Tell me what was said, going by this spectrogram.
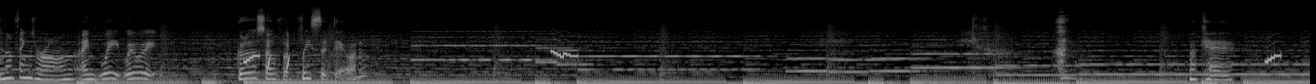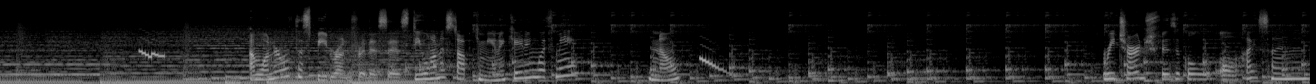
Nothing's wrong. I wait, wait, wait. Go to the sofa. Please sit down. The speed run for this is. Do you want to stop communicating with me? No. Recharge physical. Oh, hi, Simon.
